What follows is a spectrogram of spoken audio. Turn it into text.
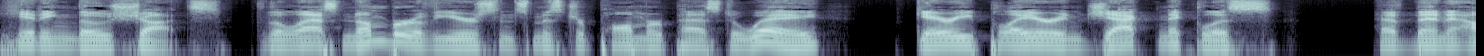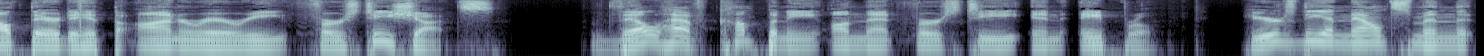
hitting those shots. For the last number of years since Mr. Palmer passed away, Gary Player and Jack Nicklaus have been out there to hit the honorary first tee shots. They'll have company on that first tee in April. Here's the announcement that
